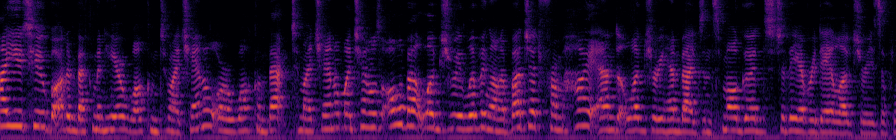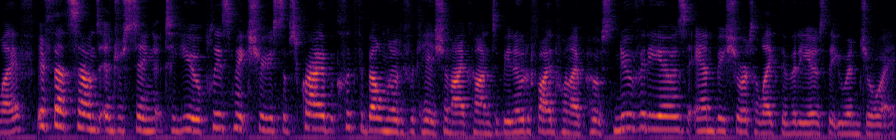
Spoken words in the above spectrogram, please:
Hi YouTube, Autumn Beckman here. Welcome to my channel or welcome back to my channel. My channel is all about luxury living on a budget from high-end luxury handbags and small goods to the everyday luxuries of life. If that sounds interesting to you, please make sure you subscribe, click the bell notification icon to be notified when I post new videos, and be sure to like the videos that you enjoy.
